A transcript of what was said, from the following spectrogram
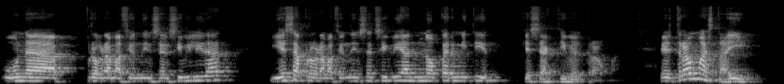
una programación de insensibilidad y esa programación de insensibilidad no permitir que se active el trauma. El trauma está ahí.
